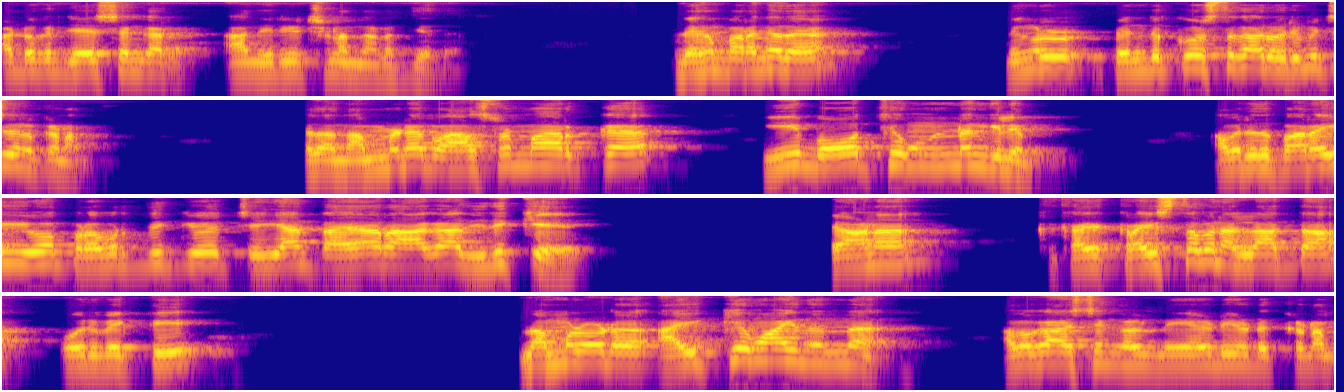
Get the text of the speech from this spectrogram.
അഡ്വക്കേറ്റ് ജയശങ്കർ ആ നിരീക്ഷണം നടത്തിയത്. അദ്ദേഹം പറഞ്ഞത് നിങ്ങൾ പെന്തുക്കോസ്തുകാർ ഒരുമിച്ച് നിൽക്കണം. അതാ നമ്മുടെ പാസ്റ്റർമാർക്ക് ഈ ബോധ്യം ഉണ്ടെങ്കിലും അവരിത് പറയുകയോ പ്രവർത്തിക്കുകയോ ചെയ്യാൻ തയ്യാറാകാതിരിക്കെ ആണ് ക്രൈസ്തവനല്ലാത്ത ഒരു വ്യക്തി നമ്മളോട് ഐക്യമായി നിന്ന് അവകാശങ്ങൾ നേടിയെടുക്കണം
